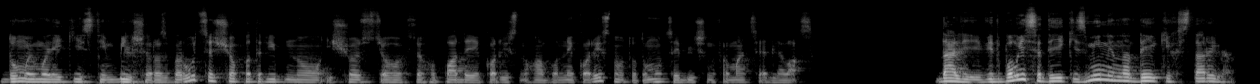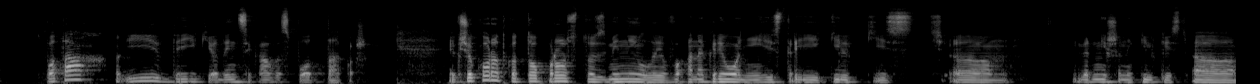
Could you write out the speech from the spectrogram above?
Думаю, моряки з тим більше розберуться, що потрібно, і що з цього всього падає корисного або не корисного, то тому це більше інформація для вас. Далі відбулися деякі зміни на деяких старих спотах, і деякий один цікавий спот також. Якщо коротко, то просто змінили в Анакріоні Гістрії кількість, е, верніше, не кількість, а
